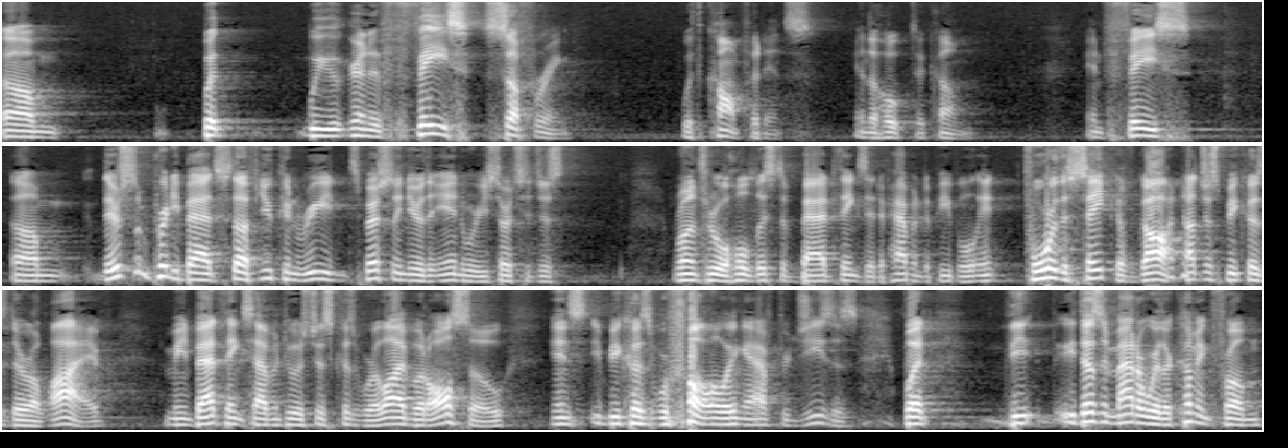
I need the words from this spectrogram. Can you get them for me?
um, but we're going to face suffering with confidence in the hope to come and face. Um, there's some pretty bad stuff you can read, especially near the end, where he starts to just run through a whole list of bad things that have happened to people in, for the sake of God, not just because they're alive. I mean, bad things happen to us just because we're alive, but also in, because we're following after Jesus. But the, it doesn't matter where they're coming from.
